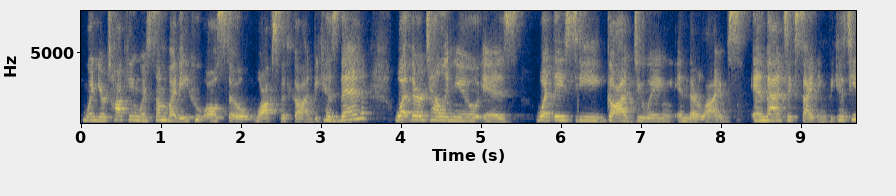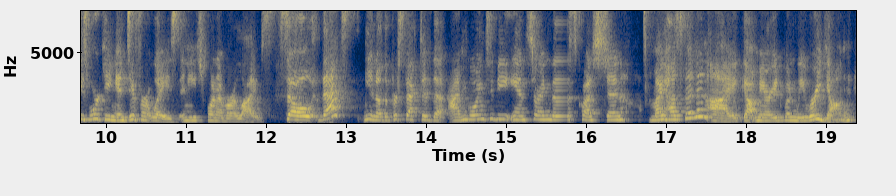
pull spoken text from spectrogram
when you're talking with somebody who also walks with God because then what they're telling you is what they see God doing in their lives. And that's exciting because he's working in different ways in each one of our lives. So that's, you know, the perspective that I'm going to be answering this question. My husband and I got married when we were young.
